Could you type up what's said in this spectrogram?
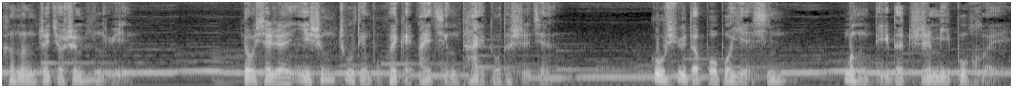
可能这就是命运。有些人一生注定不会给爱情太多的时间。顾旭的勃勃野心，梦迪的执迷不悔。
